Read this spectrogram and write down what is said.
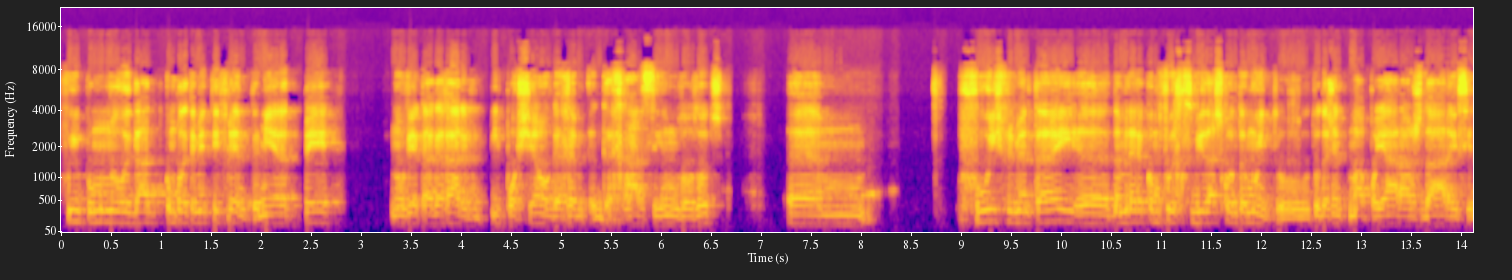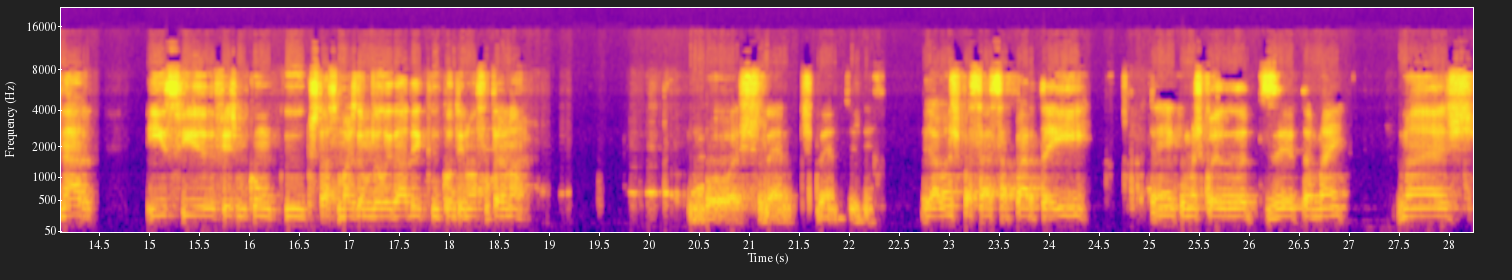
fui para uma modalidade completamente diferente. A minha era de pé, não havia que agarrar, ir para o chão, agarrar-se agarrar uns aos outros. Um, fui, experimentei, uh, da maneira como fui recebido, acho que conta muito. Toda a gente me a apoiar, a ajudar, a ensinar, e isso fez-me com que gostasse mais da modalidade e que continuasse a treinar. Boa, excelente, excelente. Já vamos passar essa parte aí. Tenho aqui umas coisas a dizer também, mas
